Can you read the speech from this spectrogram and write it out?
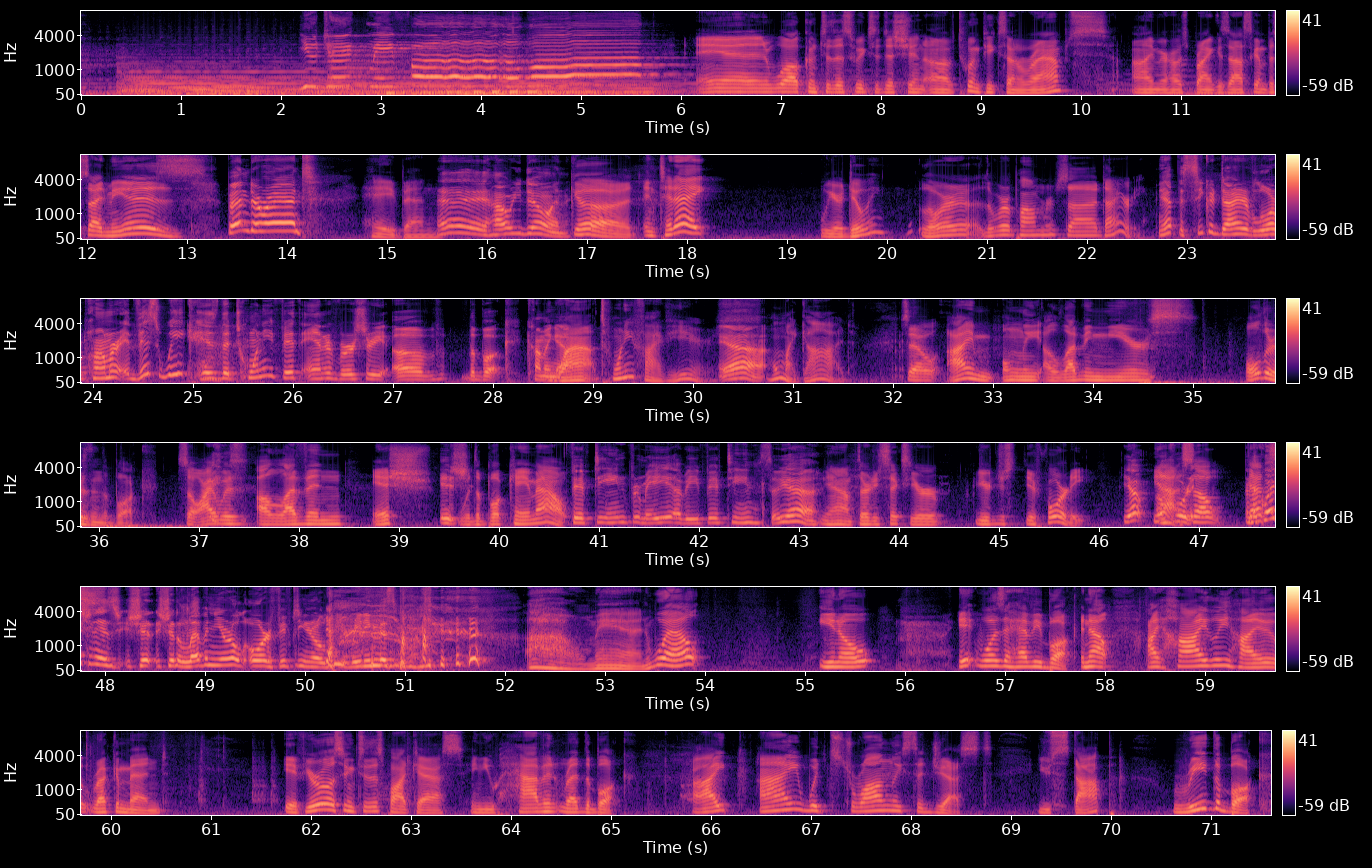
You take me for a walk. And welcome to this week's edition of Twin Peaks Unwrapped. I'm your host, Bryon Kozaczka, and beside me is. Ben Durant. Hey, Ben. Hey, how are you doing? Good. And today, we are doing Laura, Laura Palmer's uh, diary. Yep, The Secret Diary of Laura Palmer. This week is the 25th anniversary of the book coming out. Wow, 25 years. Yeah. Oh my God. So I'm only 11 years older than the book. So I was 11 ish Ish. when the book came out. 15 for me. I'd be 15. So yeah. Yeah, I'm 36. You're you're just you're 40. Yep. Yeah. I'm 40. So and the question is, should should 11 year old or 15 year old be reading this book? Oh man. Well, you know, it was a heavy book. Now, I highly, highly recommend if you're listening to this podcast and you haven't read the book, I I would strongly suggest you stop, read the book.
